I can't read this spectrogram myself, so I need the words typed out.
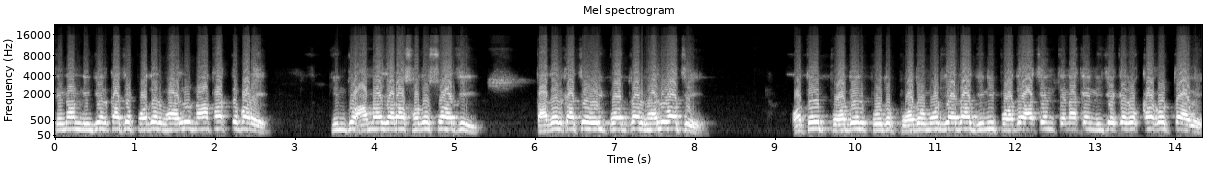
তেনার নিজের কাছে পদের ভ্যালু না থাকতে পারে কিন্তু আমরা যারা সদস্য আছি, তাদের কাছে ওই পদটার ভ্যালু আছে। অতএব পদের পদ, পদমর্যাদা যিনি পদে আছেন, তেনাকে নিজেকে রক্ষা করতে হবে।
